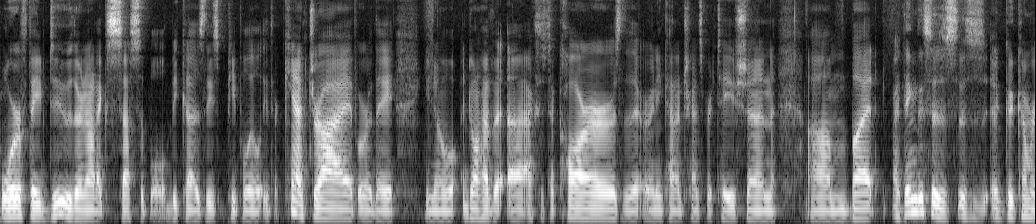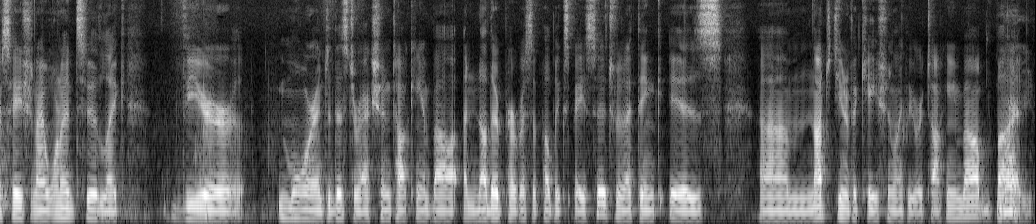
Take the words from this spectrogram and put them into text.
or if they do they're not accessible because these people either can't drive or they you know don't have uh, access to cars or any kind of transportation. Um, but i think this is this is a good conversation. I wanted to like veer more into this direction talking about another purpose of public spaces which i think is um, not just unification like we were talking about but Right.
